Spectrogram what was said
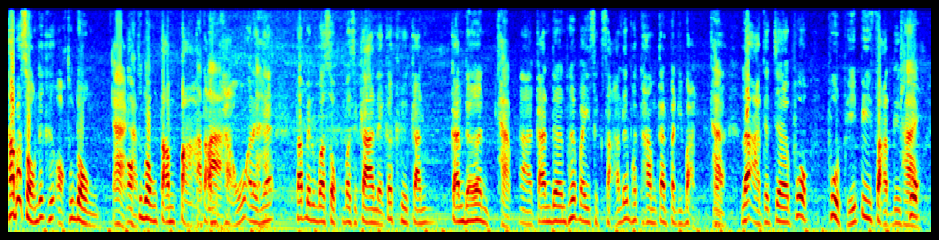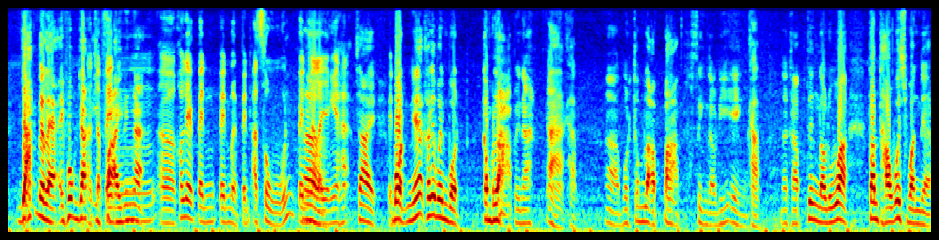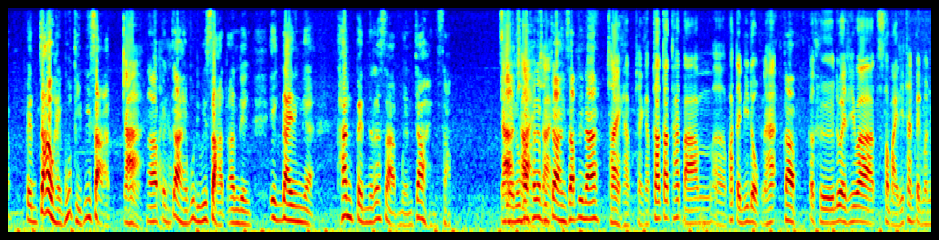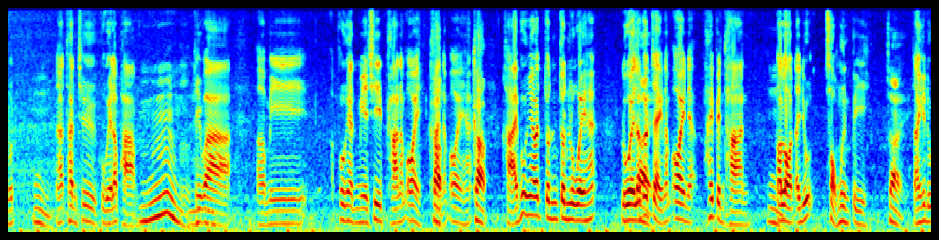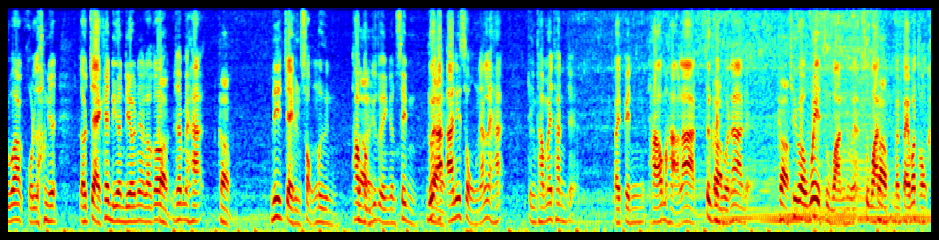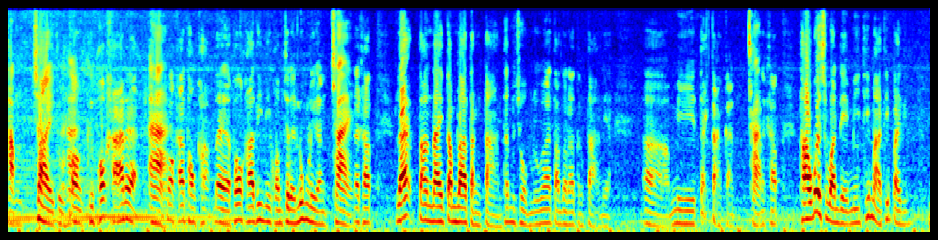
ถ้าพระสงฆ์นี่คือออกทุดงค์อ่าออกครับทุดงค์ตามป่าตามตามป่า เขาอะไรเงี้ยถ้าเป็นอุบาสกอุบาสิกาเนี่ยก็คือการการเดิน ครับ อ่าการเดินเพื่อไปศึกษาเรื่องพระธรรมการปฏิบัติครับนะและอาจจะเจอพวกพูดผีปีศาจหรือใช่ พวกยักษ์นั่นแหละไอ้พวกยักษ์อาจอีจะกเป็นฝ่ายนึงอะ เอ่อเขาเรียกเป็นเป็นเหมือนเป็นอสูรเป็นอ่า อะไรอย่างเงี้ยฮะ ใช่เป็น บทเนี้ยเขาเรียกเป็นบทกำลาบเลยนะ อ่าครับอ่า บทกำลาบปราบสิ่งเหล่านี้เองครับนะครับซึ่งเรารู้ว่าท่านท้าวเวสสวรรณเนี่ยเป็นเจ้าแห่งผู้ถีปีศาจอ่านะเป็นเจ้าแห่งผู้ถีปีศาจอันหนึ่งอีกใดหนึ่งเนี่ยท่านเป็นในลักษณะเหมือนเจ้าแห่งทรัพย์อ่าเคยรู้ใช่ว่าเขาจะเป็นใช่เจ้าแห่งทรัพย์นี่นะใช่ครับใช่ครับถ้าถ้าถ้าตามเอ่อพระไตรปิฎกนะฮะครับก็คือด้วยที่ว่าสมัยที่ท่านเป็นมนุษย์อืมนะท่านชื่อกุเวลพรามอืมที่ว่าเอ่อมีผู้งานมีอาชีพค้าน้ำอ้อยครัขายบน้ำอ้อยฮะครับขายพูดง่ายๆว่าจนจนรวยฮะ รวยแล้วก็ใช่แจกน้ำอ้อยเนี่ยให้เป็นทานอืม ตลอดอายุ 20,000 ปีใช่ อาจารย์คิดดูว่าคนเราเนี่ยเราแจกแค่เดือนเดียวเนี่ยเราก็ครับ ใช่ไหมฮะ ครับ นี่แจกถึง 20,000 เท่ากับใช่ที่ตัวเองจนสิ้น ด้วยใช่อานิสงส์นั้นแหละฮะ จึงทำให้ท่านไปเป็นเท้ามหาราช ซึ่งเป็นครับ หัวหน้าเนี่ยครับ ชื่อว่าเวสสุวรรณถูกไหมสุวรรณครับ มันแปลว่าทองคำ ใช่ถูกต้องนะฮะคือพ่อค้าเนี่ยอ่า พ่อค้าทองคำเอ่อพ่อค้าที่มีความเจริญรุ่งเรืองใช่ นะครับ และตอนในตำราต่างๆท่านผู้ชมรู้ว่าตามตำราต่างๆเนี่ยเอ่อ มีแตกต่างกันครับนะครับท้าวเวสสวรรณเนี่ยมีที่มาที่ไป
